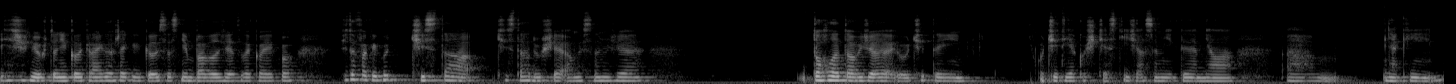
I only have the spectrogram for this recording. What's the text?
Ježíš mi už to několikrát jako řekl, když se s ním bavil, že je to takový jako, že to fakt jako čistá, čistá duše a myslím, že tohle to vyžaduje určitý, určitý jako štěstí, že já jsem nikdy neměla um, nějaký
